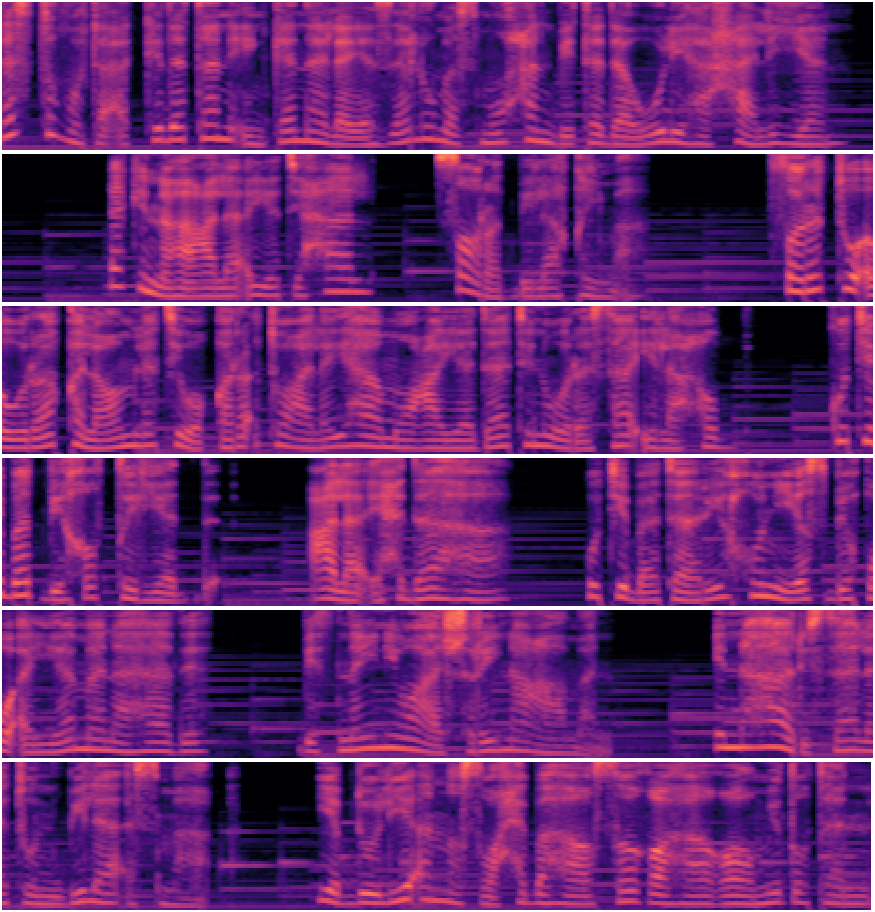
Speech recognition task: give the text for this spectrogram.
لست متأكدة إن كان لا يزال مسموحا بتداولها حاليا لكنها على أي حال صارت بلا قيمة. فردت أوراق العملة وقرأت عليها معايدات ورسائل حب. كتبت بخط اليد. على إحداها كتب تاريخ يسبق أيامنا هذه باثنين وعشرين عاماً. إنها رسالة بلا أسماء. يبدو لي أن صاحبها صاغها غامضة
